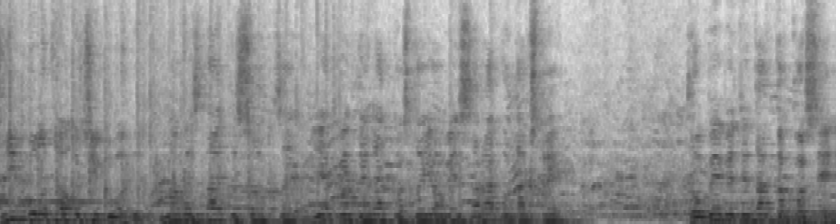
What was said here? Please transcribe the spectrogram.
Слід було цього очікувати. ну ви знаєте, що це, як він далеко стояв, він сараку так штри. Коби би ти так до коси,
